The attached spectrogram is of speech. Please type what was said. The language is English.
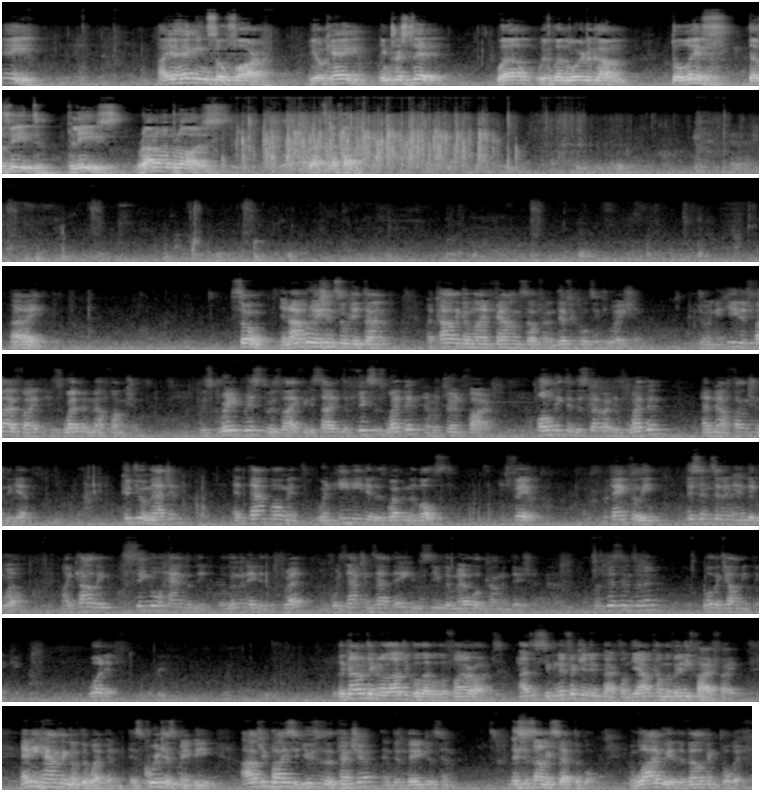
Hey, are you hanging so far? You okay? Interested? Well, we've got more to come. Toref, David, please, round of applause. That's All right. So, in Operation Tzuk Eitan, a colleague of mine found himself in a difficult situation. During a heated firefight, his weapon malfunctioned. With great risk to his life, he decided to fix his weapon and return fire, only to discover his weapon had malfunctioned again. Could you imagine? At that moment, when he needed his weapon the most, it failed. Thankfully, this incident ended well. My colleague single-handedly eliminated the threat, for his actions that day, he received a Medal of Commendation. But this incident, well, it got me thinking. What if? The current technological level of firearms has a significant impact on the outcome of any firefight. Any handling of the weapon, as quick as may be, occupies the user's attention and endangers him. This is unacceptable, and why we are developing Toref.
